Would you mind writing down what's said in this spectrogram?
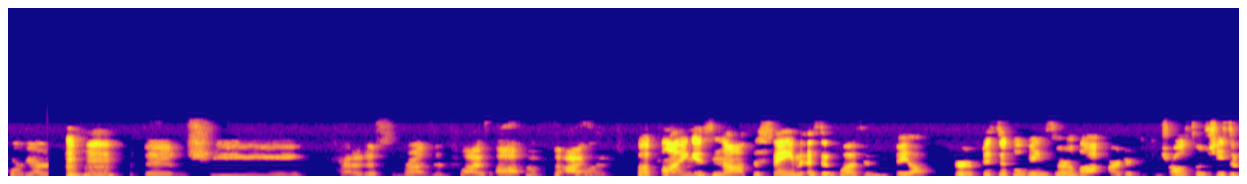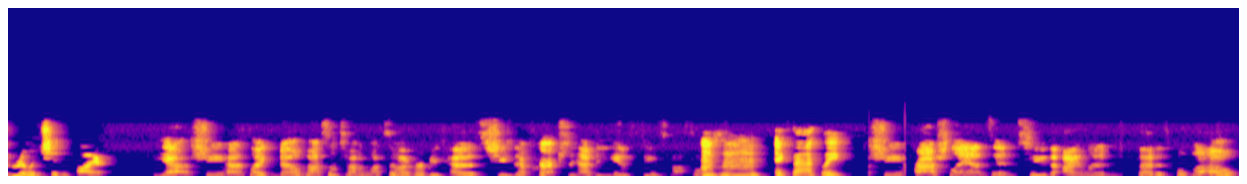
courtyard. Mm-hmm. Then she kind of just runs and flies off of the island. But flying is not the same as it was in the veil. Her physical wings are a lot harder to control, so she's a really shitty flyer. Yeah, she has like no muscle tone whatsoever because she's never actually had to use these muscles. Mm-hmm. Exactly. She crash lands into the island that is below,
